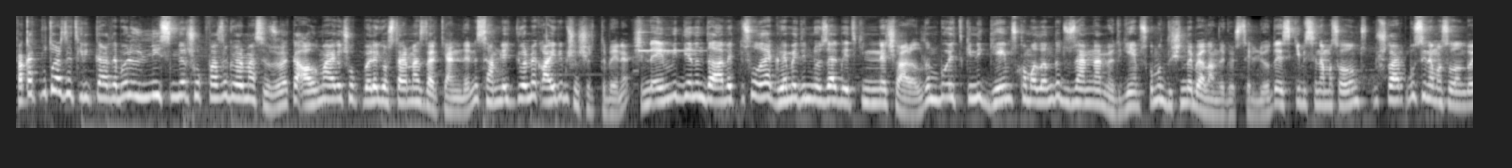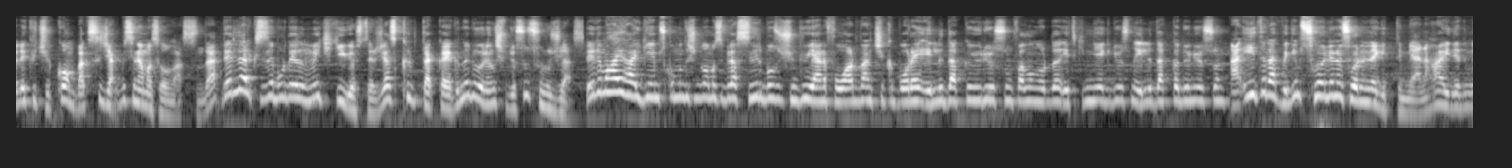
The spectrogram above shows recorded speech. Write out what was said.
Fakat bu tarz etkinliklerde böyle ünlü isimleri çok fazla görmezsiniz. Özellikle Almanya'da çok böyle göstermezler kendilerini. Sam Lake görmek ayrı bir şaşırttı beni. Şimdi Nvidia'nın davetlisi olarak Remedy'nin özel bir etkinliğine çağrıldım. Bu etkinlik Gamescom alanında düzenlenmiyordu. Gamescom'un dışında bir alanda gösteriliyordu. Eski bir sinema salonu tutmuşlar. Bu sinema salonu böyle küçük, kompakt, sıcak bir sinema salonu aslında. Dediler ki size burada Alan Wake 2'yi göstereceğiz. 40 dakika yakında bir oynanış videosu sunacağız. Dedim hay hay Gamescom'un dışında olması biraz sinir bozucu çünkü yani fuardan çıkıp oraya 50 dakika yürüyorsun falan orada etkinliğe gidiyorsun 50 dakika dönüyorsun. Ha, itiraf edeyim söylene söylene gittim yani. Hay dedim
